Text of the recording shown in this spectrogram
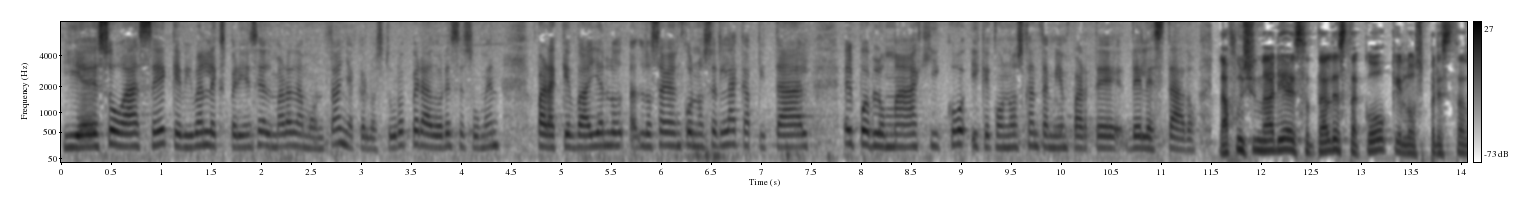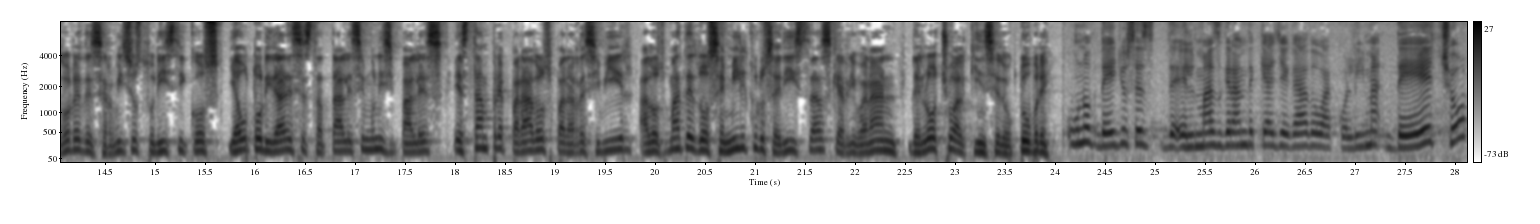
y eso hace que vivan la experiencia del mar a la montaña, que los tour operadores se sumen para que vayan, los, hagan conocer la capital, el pueblo mágico y que conozcan también parte del estado. La funcionaria estatal destacó que los prestadores de servicios turísticos y autoridades estatales y municipales están preparados para recibir a los más de 12 mil cruceristas que arribarán del 8 al 15 de octubre. Uno de ellos es el más grande que ha llegado a Colima. De hecho,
